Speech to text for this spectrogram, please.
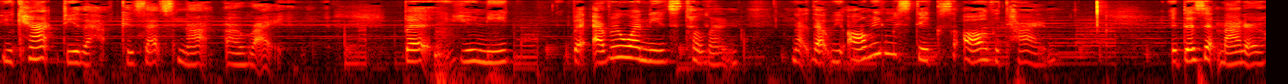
You can't do that because that's not all right. But you need, but everyone needs to learn that we all make mistakes all the time. It doesn't matter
